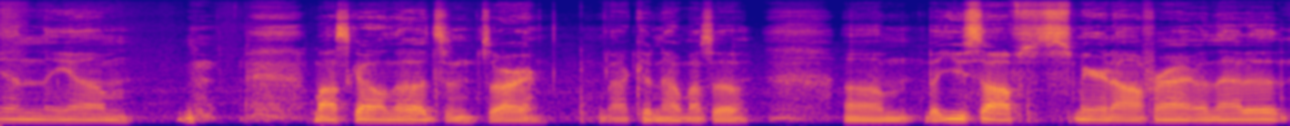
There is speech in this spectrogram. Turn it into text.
in the um, Moscow on the Hudson. Sorry, I couldn't help myself. Um, but Yusuf Smirnoff, right? Wasn't that it?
